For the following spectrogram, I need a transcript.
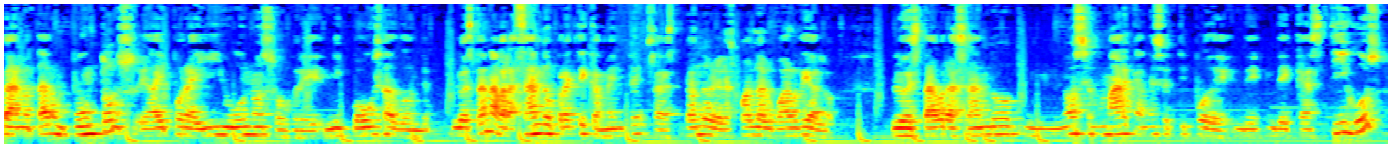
anotaron puntos. Hay por ahí uno sobre Nick Bosa donde lo están abrazando prácticamente, o sea, dándole la espalda al guardia, lo, lo está abrazando, no se marcan ese tipo de, castigos,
